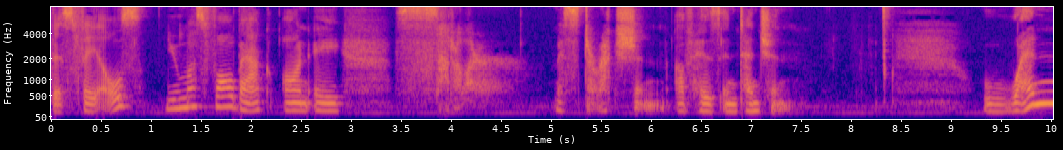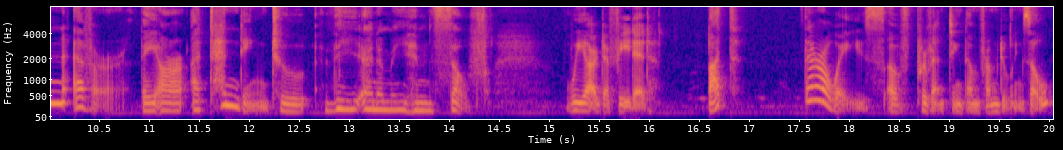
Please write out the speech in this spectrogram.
this fails, you must fall back on a subtler misdirection of his intention. Whenever they are attending to the enemy himself, we are defeated. But there are ways of preventing them from doing so.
